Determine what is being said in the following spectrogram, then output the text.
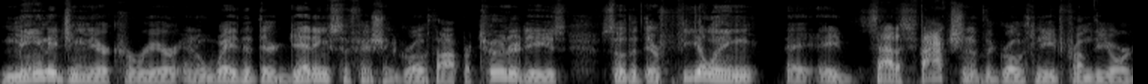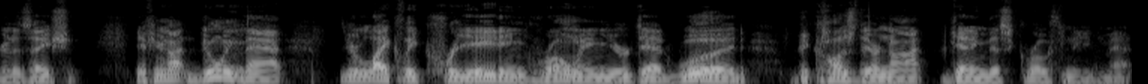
managing their career in a way that they're getting sufficient growth opportunities so that they're feeling a, a, satisfaction of the growth need from the organization. If you're not doing that, you're likely creating, growing your dead wood because they're not getting this growth need met.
